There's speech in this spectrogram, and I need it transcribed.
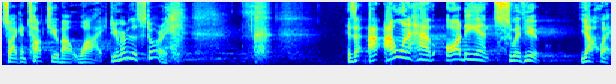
so I can talk to you about why. Do you remember this story? is that I, I want to have audience with you, Yahweh.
